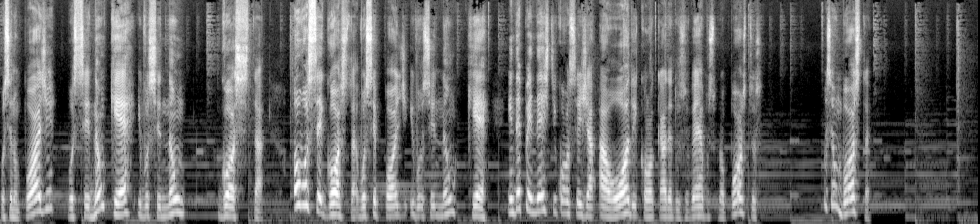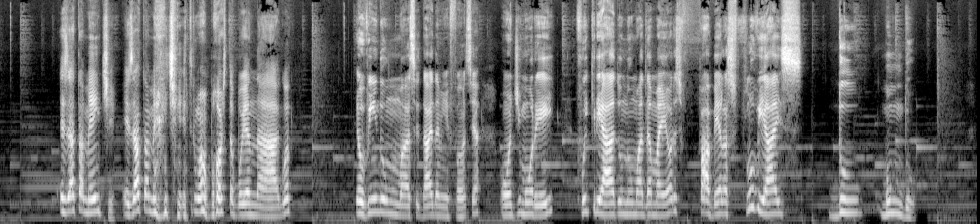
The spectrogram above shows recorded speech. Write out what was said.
Você não pode, você não quer e você não gosta. Ou você gosta, você pode e você não quer. Independente de qual seja a ordem colocada dos verbos propostos, você é um bosta. Exatamente, exatamente. Entre uma bosta boiando na água. Eu vim de uma cidade da minha infância, onde morei, fui criado numa das maiores favelas fluviais do mundo.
